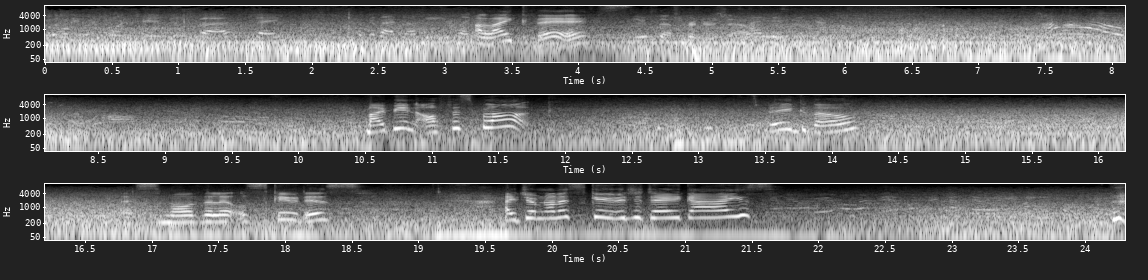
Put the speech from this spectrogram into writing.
Let's see which one changes first, eh? Look at that doggy. He's like, I like this. There's that printer's I out. live. Oh! Might be an office block. It's big though. There's some more of the little scooters. I jumped on a scooter today, guys. I'm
